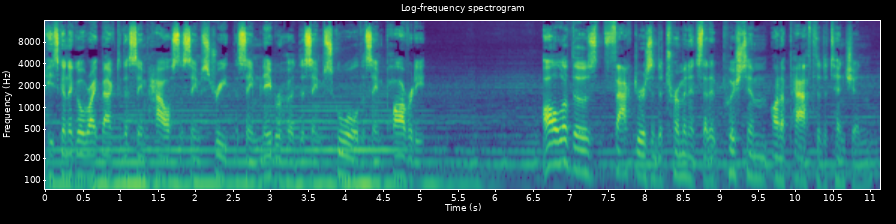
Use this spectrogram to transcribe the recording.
He's going to go right back to the same house, the same street, the same neighborhood, the same school, the same poverty. All of those factors and determinants that had pushed him on a path to detention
